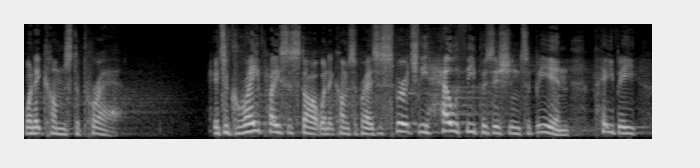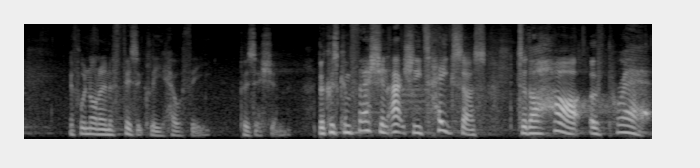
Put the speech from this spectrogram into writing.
when it comes to prayer. It's a great place to start when it comes to prayer. It's a spiritually healthy position to be in, maybe if we're not in a physically healthy position. Because confession actually takes us to the heart of prayer.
